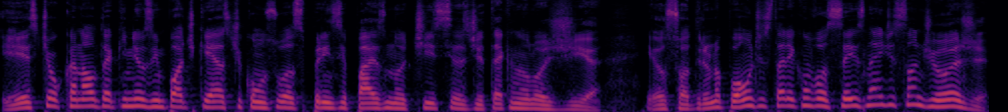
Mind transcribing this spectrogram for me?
Este é o canal Tech News em podcast com suas principais notícias de tecnologia. Eu sou Adriano Ponte e estarei com vocês na edição de hoje.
